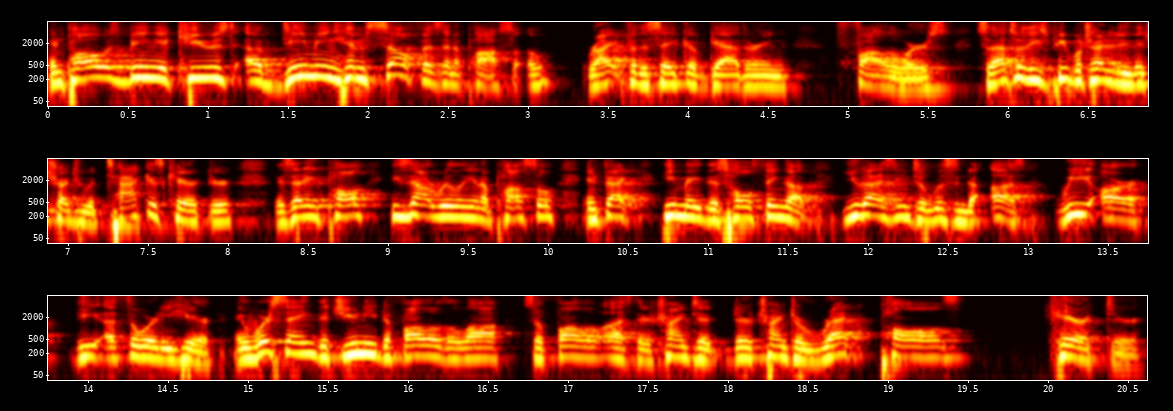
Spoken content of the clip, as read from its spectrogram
And Paul was being accused of deeming himself as an apostle, right, for the sake of gathering followers. So that's what these people try to do. They try to attack his character. They said, hey, Paul, he's not really an apostle. In fact, he made this whole thing up. You guys need to listen to us. We are the authority here. And we're saying that you need to follow the law, so follow us. They're trying to, they're trying to wreck Paul's character.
